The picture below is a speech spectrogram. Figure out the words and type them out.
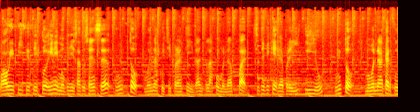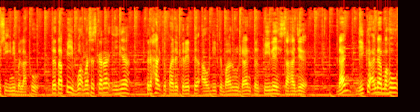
Huawei P30 Pro ini mempunyai satu sensor untuk menyah kunci peranti dan telah pun mendapat sertifikat daripada EU untuk membenarkan fungsi ini berlaku. Tetapi buat masa sekarang ianya terhad kepada kereta Audi terbaru dan terpilih sahaja. Dan jika anda mahu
